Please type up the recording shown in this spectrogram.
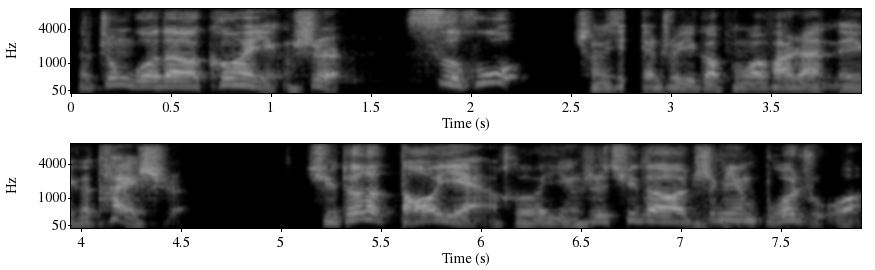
那中国的科幻影视似乎呈现出一个蓬勃发展的一个态势，许多的导演和影视区的知名博主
